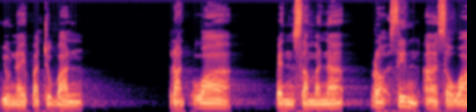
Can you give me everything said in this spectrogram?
อยู่ในปัจจุบัน ตรัสว่า เป็นสมณะเพราะสิ้นอาสวะ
